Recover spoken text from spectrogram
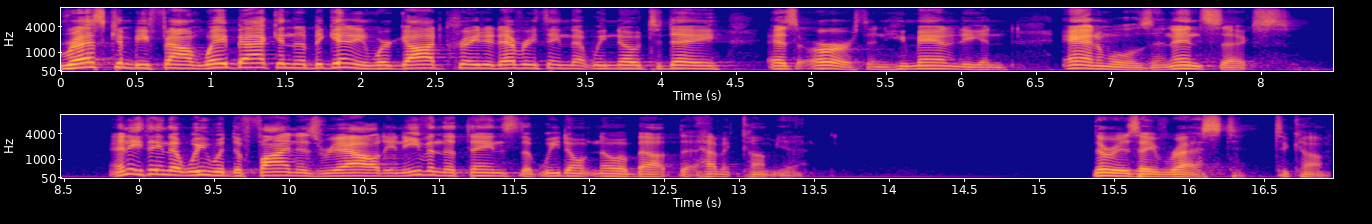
rest can be found way back in the beginning where God created everything that we know today as earth and humanity and animals and insects. Anything that we would define as reality, and even the things that we don't know about that haven't come yet. There is a rest to come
